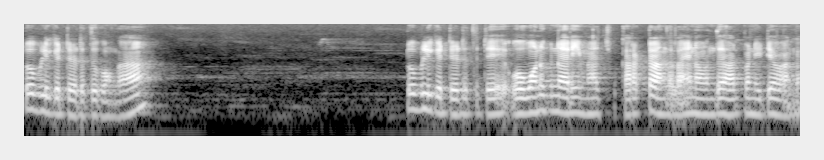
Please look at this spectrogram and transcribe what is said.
டூப்ளிகேட் எடுத்துக்கோங்க. டூப்ளிகேட் எடுத்துகிட்டு ஒவ்வொன்றுக்கும் நிறைய மேட்ச் கரெக்டாக அந்த லைனை வந்து ஆட் பண்ணிகிட்டே வாங்க.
